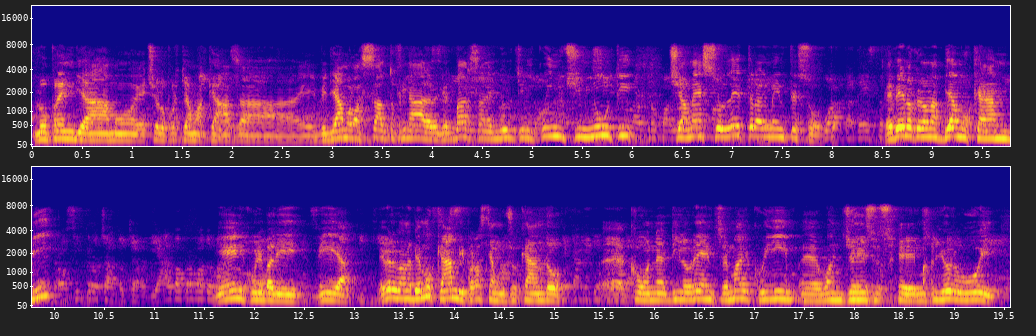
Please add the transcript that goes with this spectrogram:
lo prendiamo e ce lo portiamo a casa. E vediamo l'assalto finale perché il Barça negli ultimi 15 minuti ci ha messo letteralmente sotto. È vero che non abbiamo cambi, vieni Koulibaly, via, è vero che non abbiamo cambi, però stiamo giocando eh, con Di Lorenzo e Malqui, eh, Juan Jesus e Mario Rui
